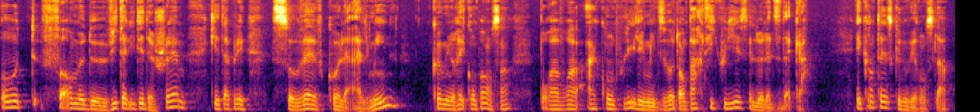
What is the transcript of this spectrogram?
haute forme de vitalité d'Hachem, qui est appelée Sovev Kol Almin, comme une récompense hein, pour avoir accompli les mitzvot, en particulier celle de la tzedaka. Et quand est-ce que nous verrons cela?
